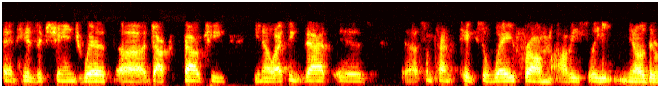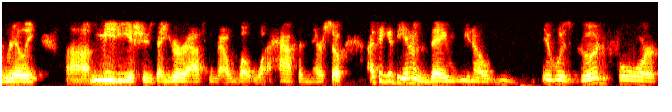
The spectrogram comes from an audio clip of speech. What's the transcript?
and, his exchange with uh, Dr. Fauci. You know, I think that is uh, sometimes takes away from obviously, you know, the really uh, meaty issues that you're asking about what what happened there. So I think at the end of the day, you know, it was good for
